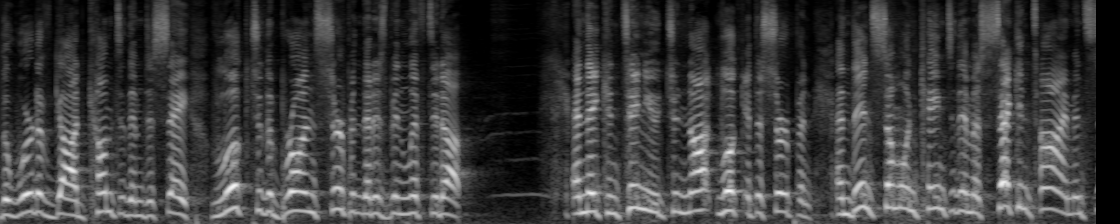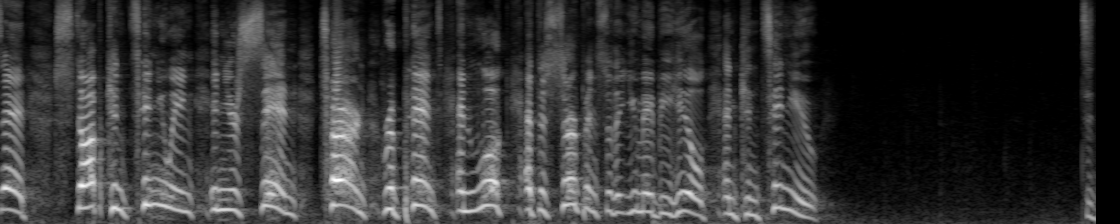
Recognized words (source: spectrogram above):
the word of God come to them to say, Look to the bronze serpent that has been lifted up and they continued to not look at the serpent. And then someone came to them a second time and said, Stop continuing in your sin, turn, repent, and look at the serpent so that you may be healed, and continue to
